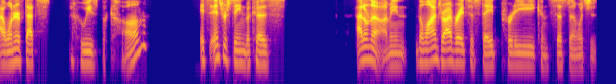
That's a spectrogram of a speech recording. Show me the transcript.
I wonder if that's who he's become. It's interesting because I don't know. I mean, the line drive rates have stayed pretty consistent, which you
